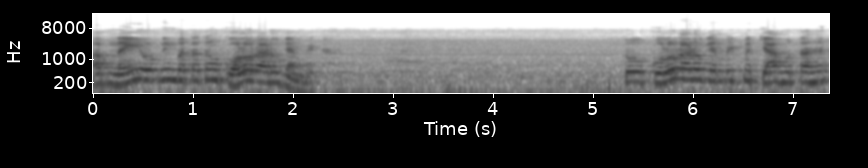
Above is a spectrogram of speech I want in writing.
अब नई ओपनिंग बताता हूँ, कोलोराडो गैम्बिट। तो कोलोराडो गैम्बिट में क्या होता है?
